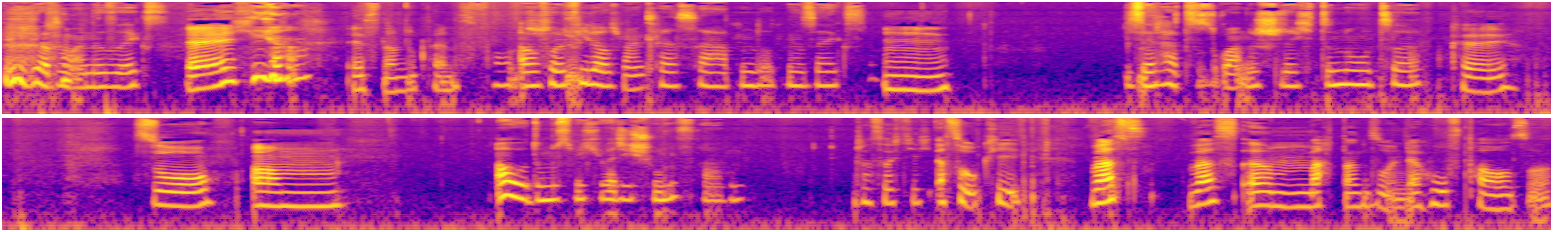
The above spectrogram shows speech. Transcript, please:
Ich hatte mal eine Sechs. Echt? Ja. Islam, du kleines Faulstück. Aber voll viele aus meiner Klasse hatten dort eine Sechs. Mm, Isel hatte sogar eine schlechte Note. okay. So, ähm, Oh, du musst mich über die Schule fragen. Ich dich... Achso, okay. Was, was ähm, macht man so in der Hofpause?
